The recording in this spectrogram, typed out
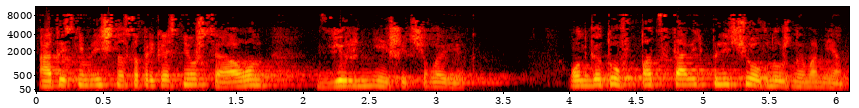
А ты с ним лично соприкоснешься, а он вернейший человек. Он готов подставить плечо в нужный момент.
